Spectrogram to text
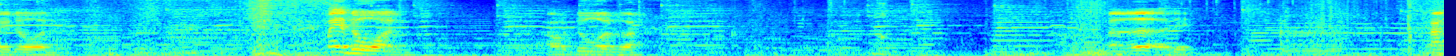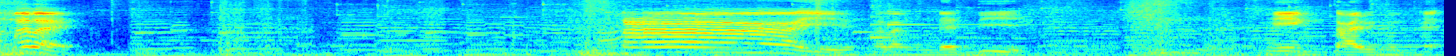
ไม่โดน ไม่โดน เอาโดนว่ะ เออเดิพังไม่ไปตายพลังเดดดี้เฮงตายไปหนึ่งฮะ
